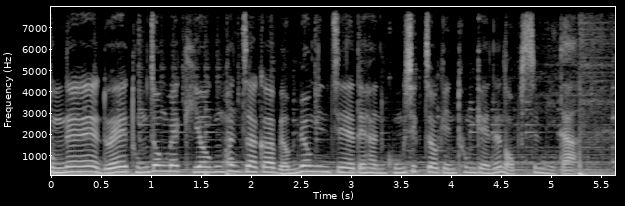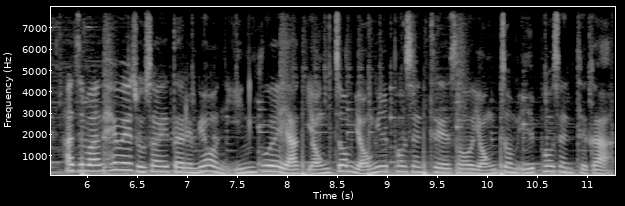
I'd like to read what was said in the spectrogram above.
국내에 뇌 동정맥 기형 환자가 몇 명인지에 대한 공식적인 통계는 없습니다. 하지만 해외 조사에 따르면 인구의 약 0.01%에서 0.1%가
